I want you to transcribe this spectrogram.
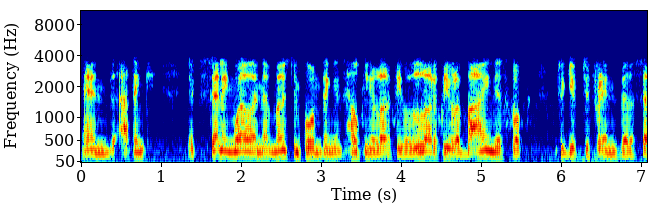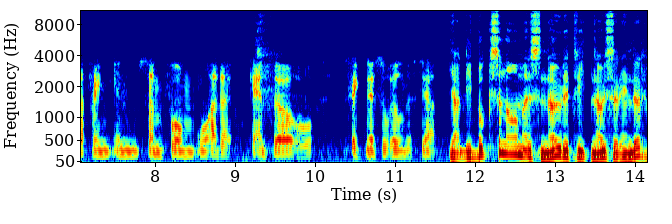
And I think it's selling well. And the most important thing is helping a lot of people. A lot of people are buying this book to give to friends that are suffering in some form or other, cancer or sickness or illness. Yeah. Ja, die boek se naam is No Retreat, No Surrender:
